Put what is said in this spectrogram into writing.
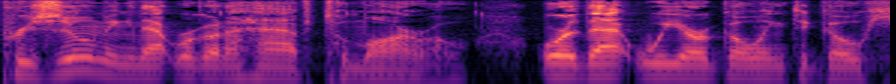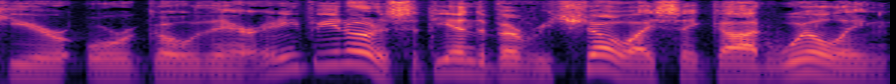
presuming that we're going to have tomorrow or that we are going to go here or go there. And if you notice, at the end of every show, I say, God willing,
